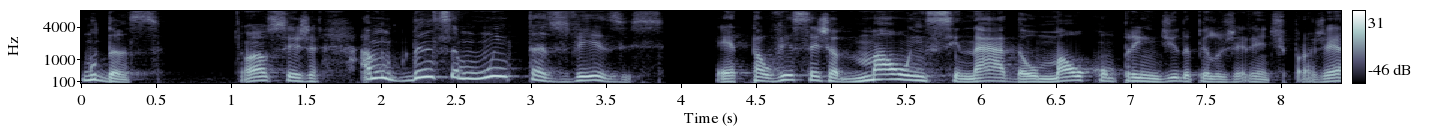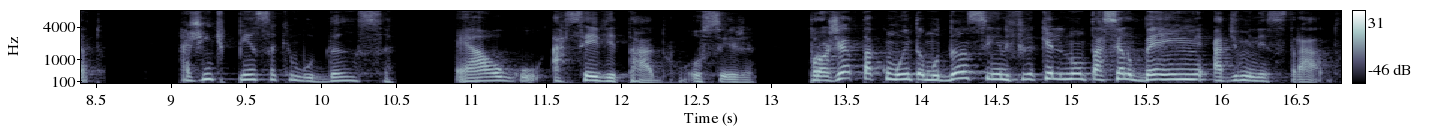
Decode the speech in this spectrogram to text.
mudança. Ou seja, a mudança muitas vezes é, talvez seja mal ensinada ou mal compreendida pelo gerente de projeto. A gente pensa que mudança é algo a ser evitado. Ou seja, o projeto está com muita mudança significa que ele não está sendo bem administrado.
